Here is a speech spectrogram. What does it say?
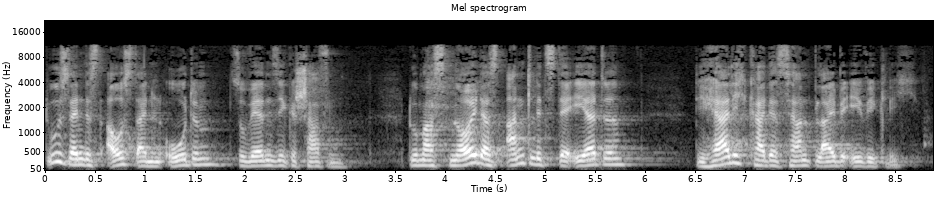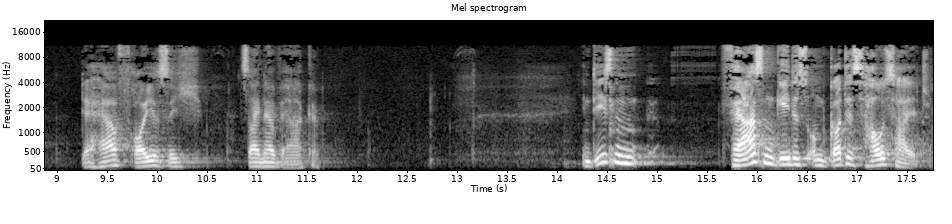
Du sendest aus deinen Odem, so werden sie geschaffen. Du machst neu das Antlitz der Erde, die Herrlichkeit des Herrn bleibe ewiglich. Der Herr freue sich seiner Werke. In diesen Versen geht es um Gottes Haushalt.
